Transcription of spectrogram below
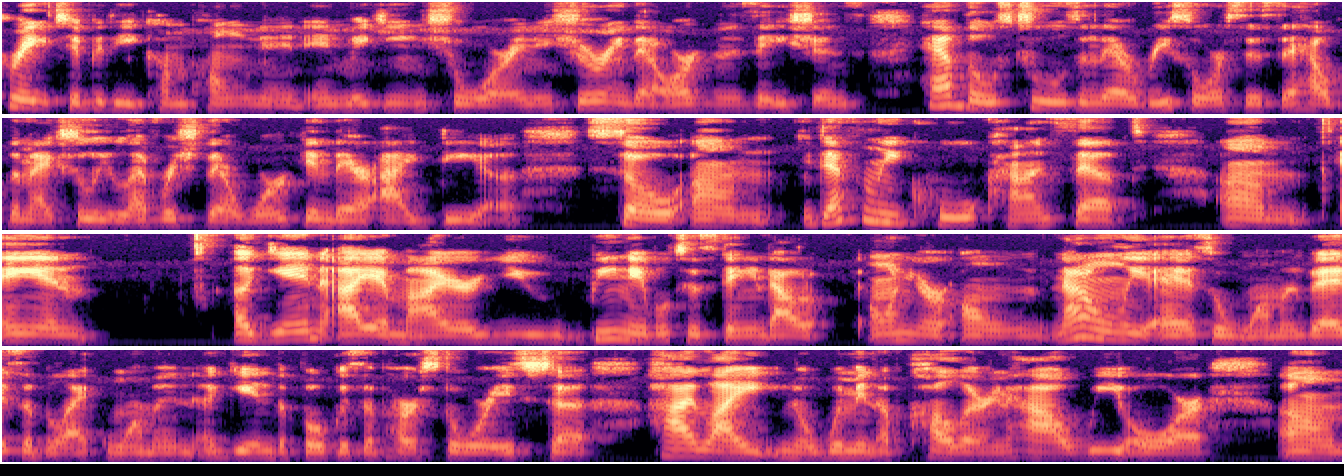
creativity component and making sure and ensuring that organizations have those tools and their resources to help them actually leverage their work and their idea. So um definitely cool concept um and again, I admire you being able to stand out on your own, not only as a woman, but as a black woman. Again, the focus of her story is to highlight, you know, women of color and how we are, um,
